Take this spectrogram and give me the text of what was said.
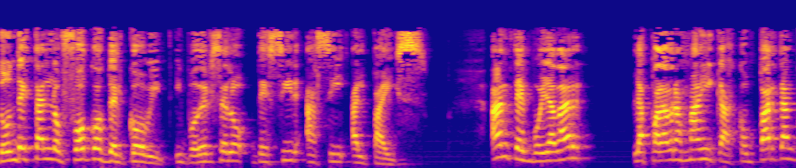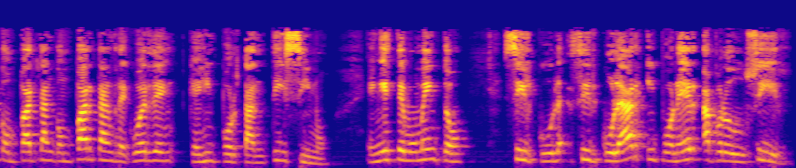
¿Dónde están los focos del COVID? Y podérselo decir así al país. Antes voy a dar las palabras mágicas, compartan, compartan, compartan. Recuerden que es importantísimo en este momento circular y poner a producir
